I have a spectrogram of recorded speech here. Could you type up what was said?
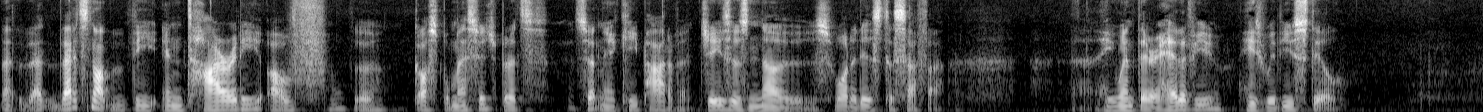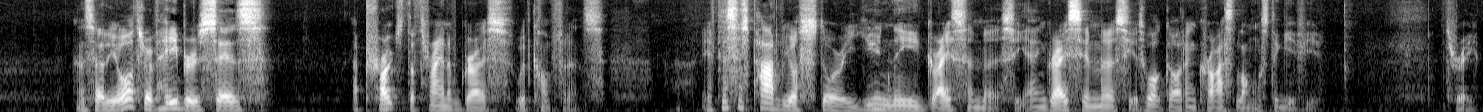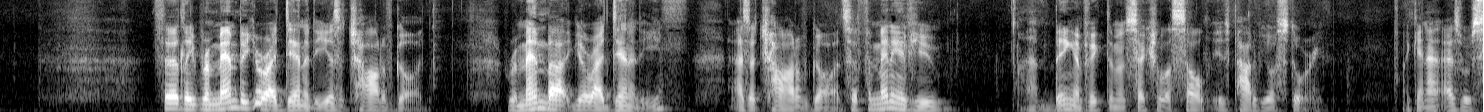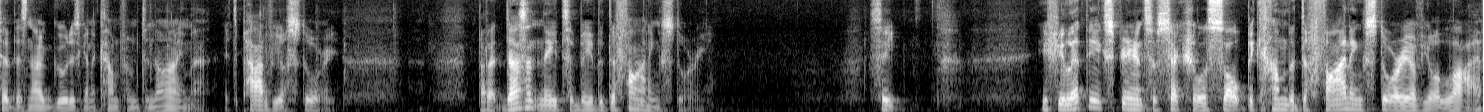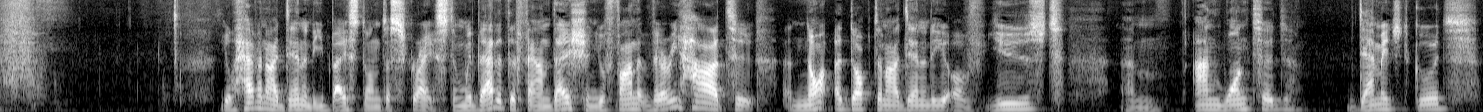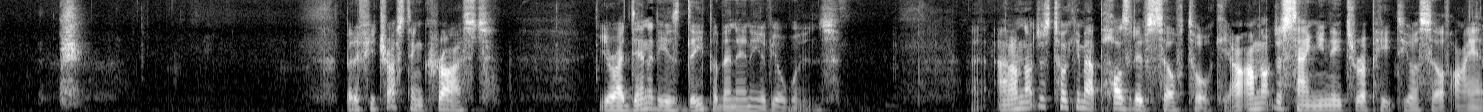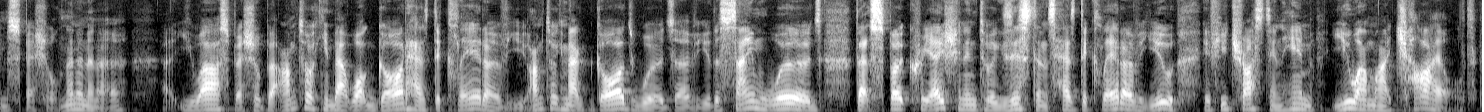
That, that, that's not the entirety of the gospel message, but it's, it's, certainly a key part of it. Jesus knows what it is to suffer. Uh, he went there ahead of you, He's with you still. And so the author of Hebrews says, approach the throne of grace with confidence. If this is part of your story, you need grace and mercy, and grace and mercy is what God in Christ longs to give you. Three. Thirdly, remember your identity as a child of God. Remember your identity as a child of God. So, for many of you, uh, being a victim of sexual assault is part of your story. Again, as we've said, there's no good is going to come from denying that. It's part of your story. But it doesn't need to be the defining story. See, if you let the experience of sexual assault become the defining story of your life, you'll have an identity based on disgrace. And with that at the foundation, you'll find it very hard to not adopt an identity of used, um, unwanted, damaged goods. But if you trust in Christ, your identity is deeper than any of your wounds. And I'm not just talking about positive self talk here. I'm not just saying you need to repeat to yourself, I am special. No, no, no, no. Uh, you are special, but I'm talking about what God has declared over you. I'm talking about God's words over you. The same words that spoke creation into existence has declared over you. If you trust in Him, you are my child.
